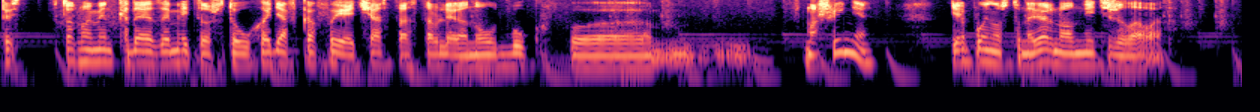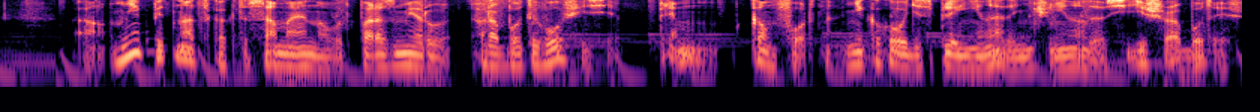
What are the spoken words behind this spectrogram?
То есть в тот момент, когда я заметил, что уходя в кафе, я часто оставляю ноутбук в, в машине, я понял, что, наверное, он мне тяжеловат. А мне 15 как-то самое оно, вот по размеру работы в офисе, прям комфортно. Никакого дисплея не надо, ничего не надо. Сидишь, работаешь.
